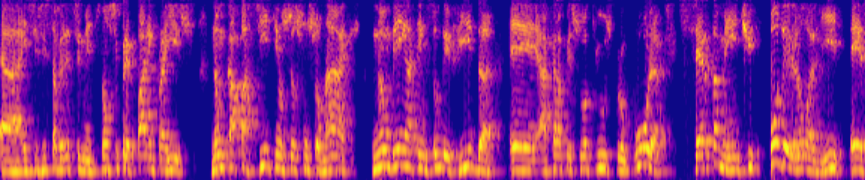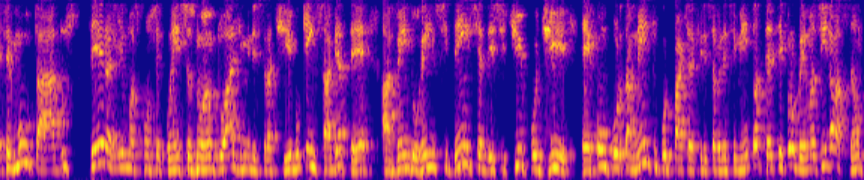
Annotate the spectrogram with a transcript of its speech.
ah, esses estabelecimentos não se preparem para isso, não capacitem os seus funcionários, não deem atenção devida é, àquela pessoa que os procura, certamente poderão ali é, ser multados, ter ali umas consequências no âmbito administrativo, quem sabe até havendo reincidência desse tipo de é, comportamento por parte daquele estabelecimento, até ter problemas em relação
